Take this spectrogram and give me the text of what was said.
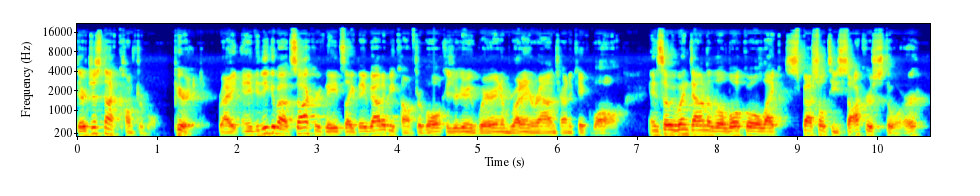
they're just not comfortable, period, right? And if you think about soccer cleats, like they've got to be comfortable because you're going to be wearing them running around trying to kick a ball. And so we went down to the local like specialty soccer store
